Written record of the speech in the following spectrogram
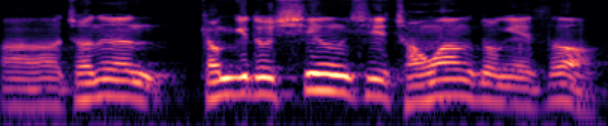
어, 저는 경기도 시흥시 정왕동에서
